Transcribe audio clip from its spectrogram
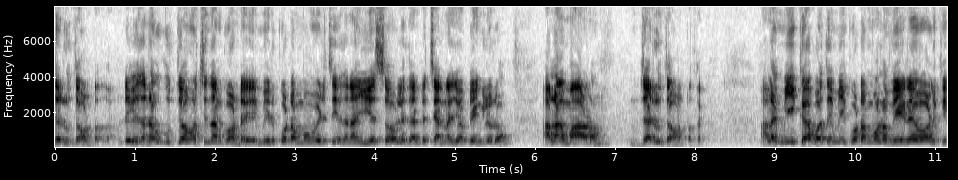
జరుగుతూ ఉంటుంది. అంటే ఏదైనా ఒక ఉద్యోగం వచ్చిందనుకోండి మీరు కుటుంబం విడిచి ఏదైనా యుఎస్ఓ లేదంటే చెన్నైయో బెంగళూరు అలా మారడం జరుగుతూ ఉంటుంది. అలాగే మీకు కాకపోతే మీ కుటుంబంలో వేరే వాళ్ళకి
